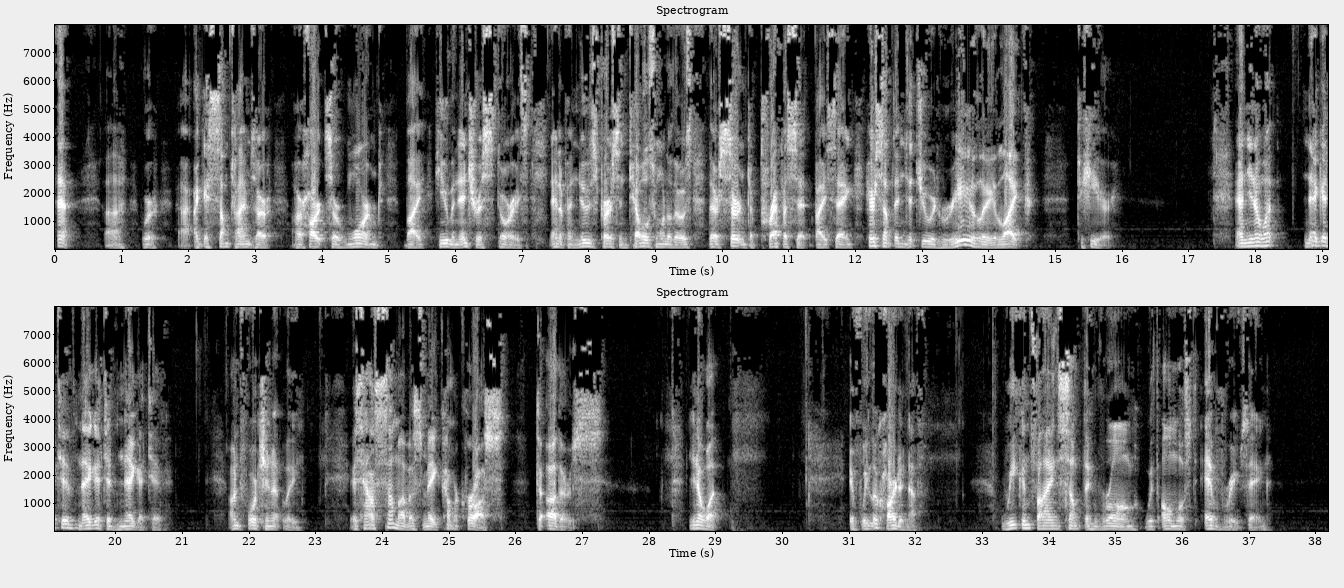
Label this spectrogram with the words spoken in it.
uh, we're, I guess sometimes our, our hearts are warmed by human interest stories. And if a news person tells one of those, they're certain to preface it by saying, here's something that you would really like to hear. And you know what? Negative, negative, negative, unfortunately, is how some of us may come across to others. You know what? If we look hard enough, we can find something wrong with almost everything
